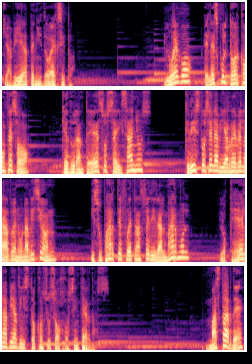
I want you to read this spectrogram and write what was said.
que había tenido éxito. Luego, el escultor confesó que durante esos seis años, Cristo se le había revelado en una visión y su parte fue transferir al mármol lo que él había visto con sus ojos internos. Más tarde,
